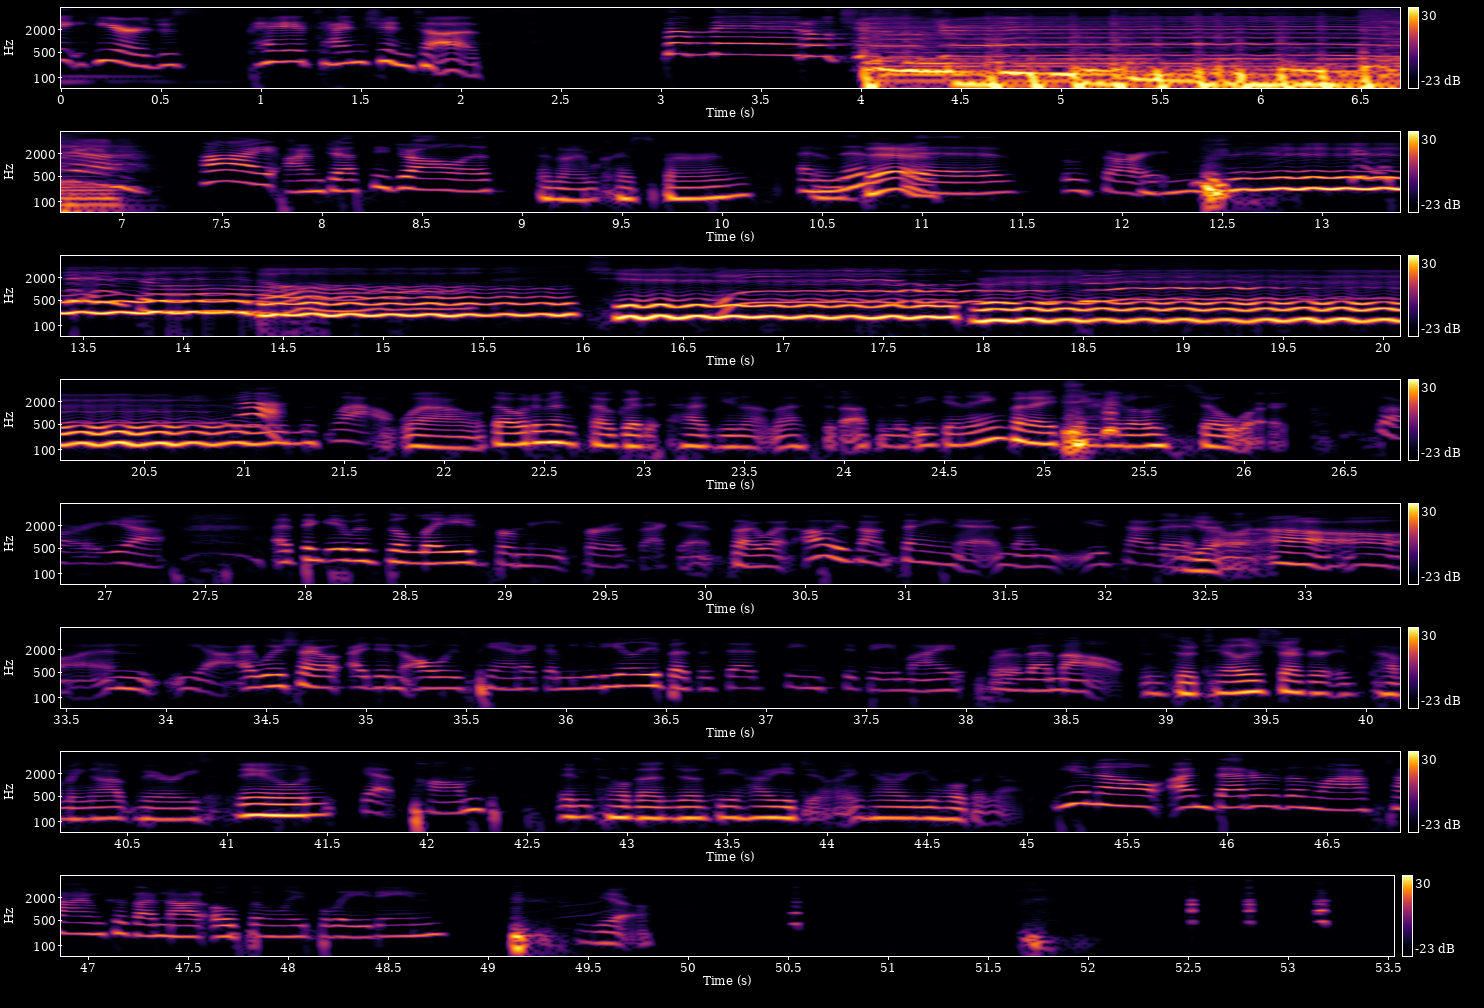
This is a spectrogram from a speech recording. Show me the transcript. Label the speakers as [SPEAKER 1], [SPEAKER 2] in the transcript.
[SPEAKER 1] right here. Just pay attention to us. The middle children.
[SPEAKER 2] Hi, I'm Jesse Jollis,
[SPEAKER 3] And I'm Chris Burns.
[SPEAKER 2] and, this, is. Oh, sorry.
[SPEAKER 3] Little children.
[SPEAKER 2] Wow.
[SPEAKER 3] Wow, that would have been so good had you not messed it up in the beginning, but I think it'll still work.
[SPEAKER 2] Sorry. Yeah. I think it was delayed for me for a second. So I went, oh, he's not saying it. And then you said it. And
[SPEAKER 3] Yeah.
[SPEAKER 2] I went, oh, oh, oh. And yeah, I wish I, I didn't always panic immediately, but that, that seems to be my sort of MO.
[SPEAKER 3] And so Taylor Strecker is coming up very soon.
[SPEAKER 2] Get pumped.
[SPEAKER 3] Until then, Josie, how you doing? How are you holding up?
[SPEAKER 2] You know, I'm better than last time because I'm not openly bleeding.
[SPEAKER 3] Yeah.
